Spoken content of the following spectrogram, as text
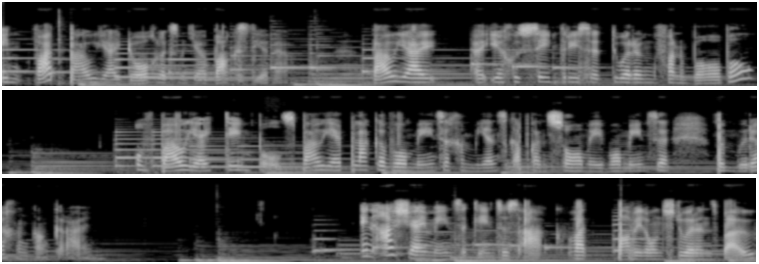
En wat bou jy daagliks met jou bakstene? Bou jy 'n egosentriese toring van Babel? Of bou jy tempels? Bou jy plekke waar mense gemeenskap kan saam hê, waar mense bemoediging kan kry? En as jy mense ken soos ek wat Babylon storings bou,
